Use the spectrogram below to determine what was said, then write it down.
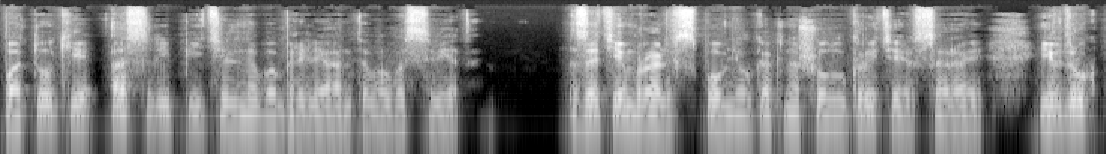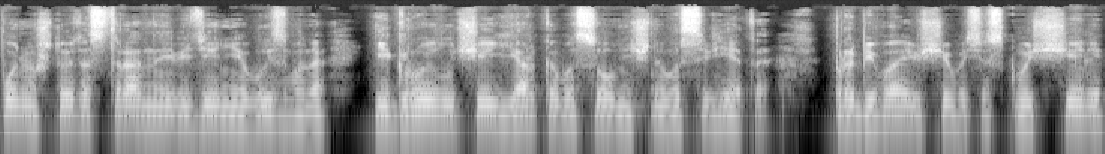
в потоки ослепительного бриллиантового света. Затем Ральф вспомнил, как нашел укрытие в сарае, и вдруг понял, что это странное видение вызвано игрой лучей яркого солнечного света, пробивающегося сквозь щели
